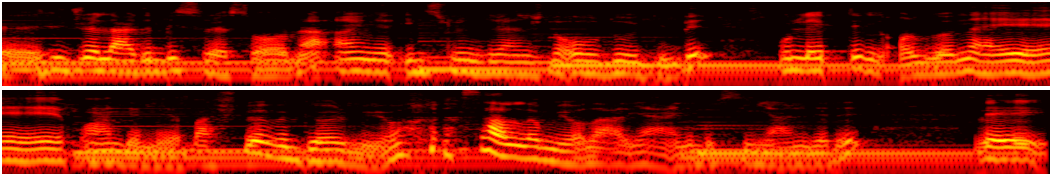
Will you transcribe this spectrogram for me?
e, hücrelerde bir süre sonra aynı insülin direncinde olduğu gibi bu leptin organı ee falan demeye başlıyor ve görmüyor. Sallamıyorlar yani bu sinyalleri. Ve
